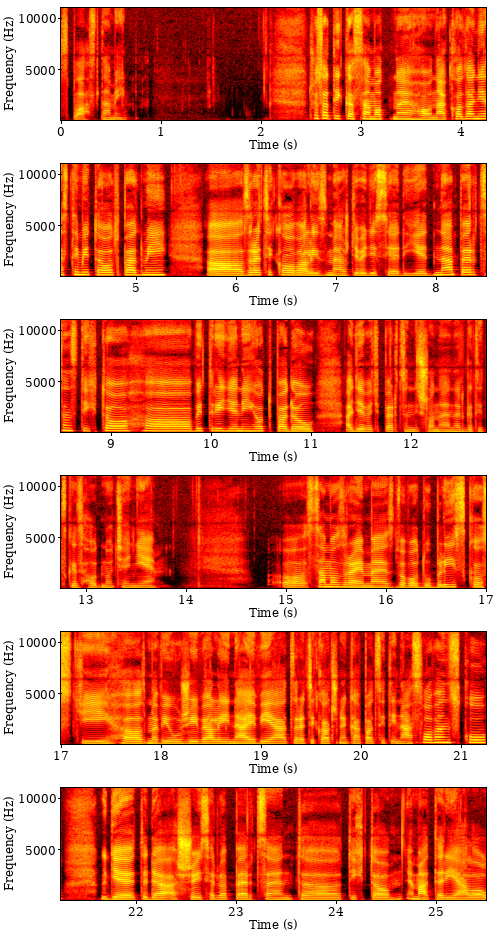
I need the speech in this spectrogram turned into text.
s plastami. Čo sa týka samotného nakladania s týmito odpadmi, zrecyklovali sme až 91% z týchto vytriedených odpadov a 9% išlo na energetické zhodnotenie. Samozrejme, z dôvodu blízkosti sme využívali najviac recyklačné kapacity na Slovensku, kde teda až 62 týchto materiálov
